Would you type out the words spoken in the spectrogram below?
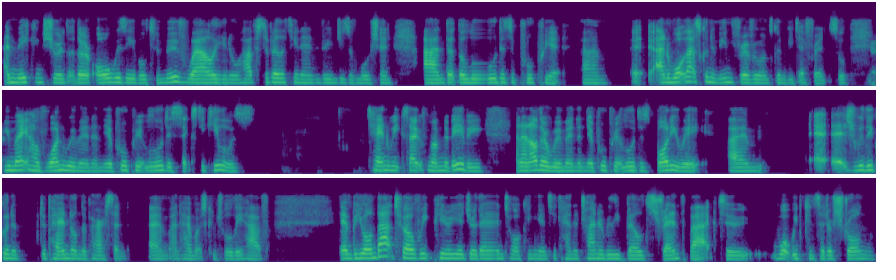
and making sure that they're always able to move well, you know, have stability and end ranges of motion and that the load is appropriate. Um, and what that's going to mean for everyone's going to be different. So yeah. you might have one woman and the appropriate load is 60 kilos 10 weeks out from having a baby and another woman and the appropriate load is body weight. Um, it's really going to depend on the person um, and how much control they have. Then beyond that 12 week period, you're then talking into kind of trying to really build strength back to what we'd consider strong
